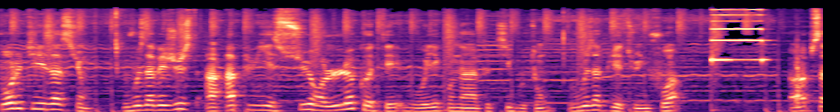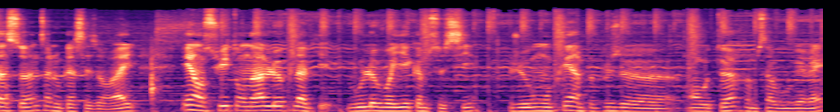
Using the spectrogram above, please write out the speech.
pour l'utilisation vous avez juste à appuyer sur le côté. Vous voyez qu'on a un petit bouton. Vous appuyez une fois. Hop, ça sonne, ça nous casse les oreilles. Et ensuite, on a le clavier. Vous le voyez comme ceci. Je vais vous montrer un peu plus euh, en hauteur, comme ça vous verrez.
